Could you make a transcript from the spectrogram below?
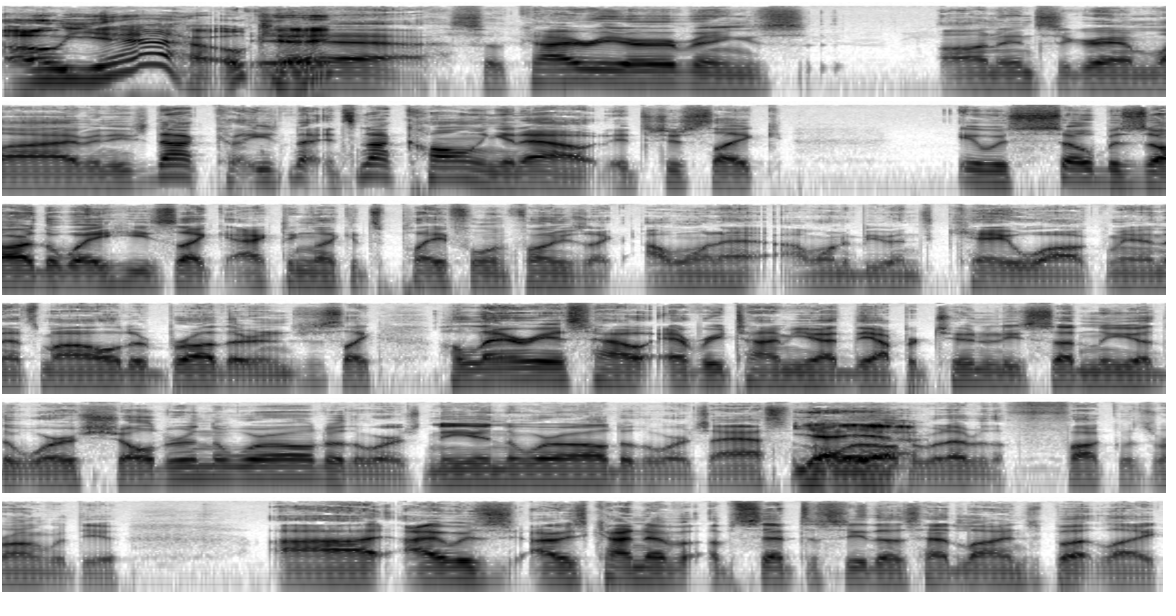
Oh yeah. Okay. Yeah. So Kyrie Irving's on Instagram Live, and he's not. He's not. It's not calling it out. It's just like it was so bizarre the way he's like acting like it's playful and fun. He's like, I want to. I want to be in K Walk, man. That's my older brother, and it's just like hilarious how every time you had the opportunity, suddenly you had the worst shoulder in the world, or the worst knee in the world, or the worst ass in Yeah, the world, yeah. or whatever the fuck was wrong with you. Uh, I was I was kind of upset to see those headlines, but like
